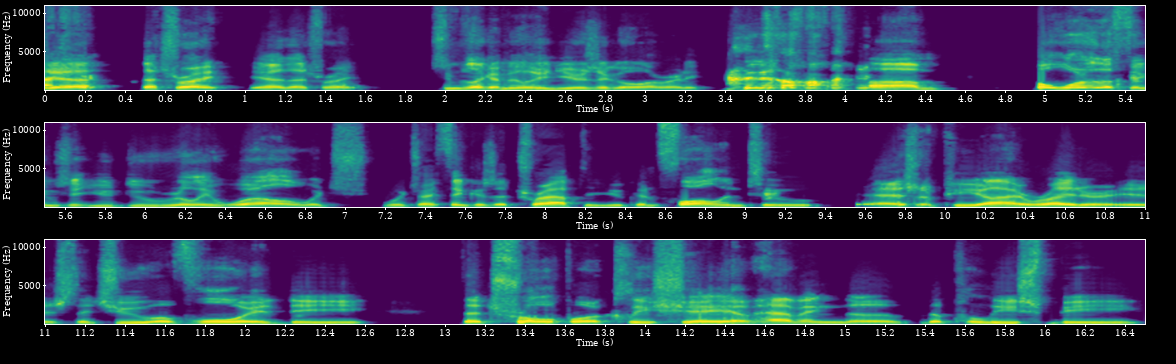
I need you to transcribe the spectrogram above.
Yeah, year. that's right. Yeah, that's right. Seems like a million years ago already. I know. Um, but one of the things that you do really well, which which I think is a trap that you can fall into as a PI writer, is that you avoid the the trope or cliche of having the the police be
